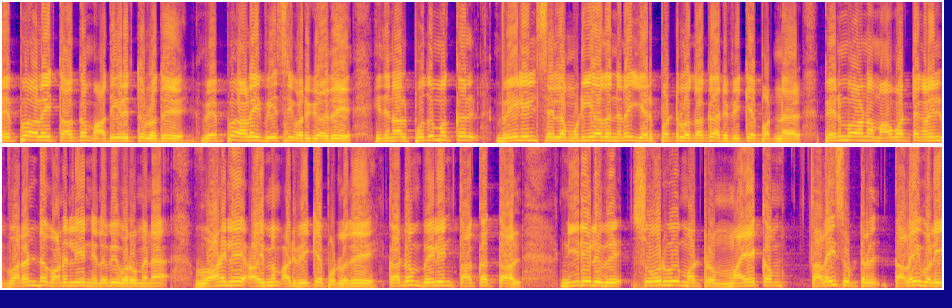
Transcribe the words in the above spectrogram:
வெப்ப அலை தாக்கம் அதிகரித்துள்ளது. வெப்ப அலை வீசி வருகிறது. இதனால் பொதுமக்கள் வெயிலில் செல்ல முடியாத நிலை ஏற்பட்டுள்ளதாக அறிவிக்கப்பட்டனர். பெரும்பாலான மாவட்டங்களில் வறண்ட வானிலையை நிலவி வரும் என வானிலை ஆய்வம் அறிவி அறிவிக்கப்பட்டுள்ளது. கடும் வெயிலின் தாக்கத்தால் நீரிழிவு சோர்வு மற்றும் மயக்கம் தலை சுற்றல் தலைவலி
